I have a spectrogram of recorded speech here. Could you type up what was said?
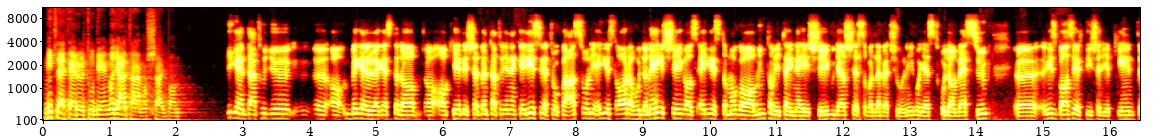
Mit lehet erről tudni nagy általánosságban? Igen, tehát hogy a, megelőlegezted a, a, a kérdésedben, tehát hogy ennek egy részére tudok válaszolni. Egyrészt arra, hogy a nehézség az egyrészt a maga a mintavételi nehézség, ugye azt sem szabad lebecsülni, hogy ezt hogyan vesszük. Részben azért is egyébként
